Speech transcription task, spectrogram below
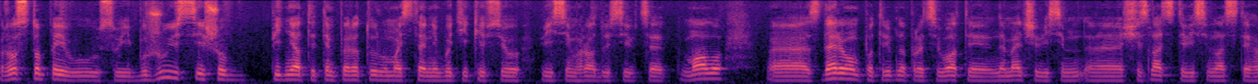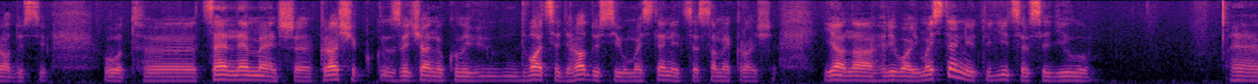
Розтопив у своїй буржуйці, щоб підняти температуру в майстерні, бо тільки всього 8 градусів це мало. Е, з деревом потрібно працювати не менше вісім- е, 16-18 градусів. От, е, це не менше. Краще, звичайно, коли 20 градусів у майстерні це саме краще. Я нагріваю майстерню і тоді це все діло е,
